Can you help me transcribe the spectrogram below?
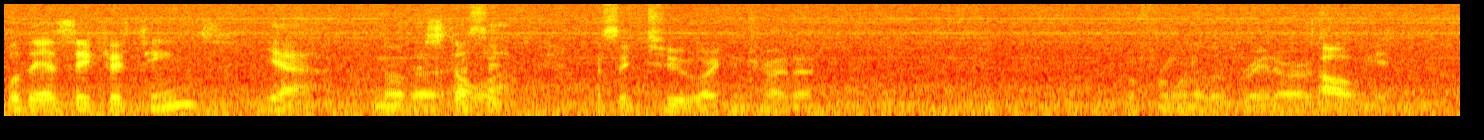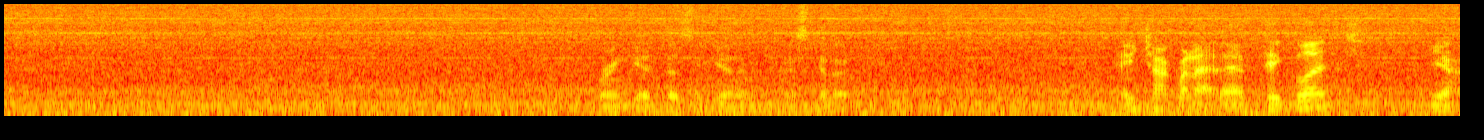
Well, the SA-15s? Yeah. No, they're the still SA, up. SA2, I can try to go for one of those radars. Oh, yeah. Renget doesn't get him. I just gotta. Are you talking about that, that piglet? Yeah.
